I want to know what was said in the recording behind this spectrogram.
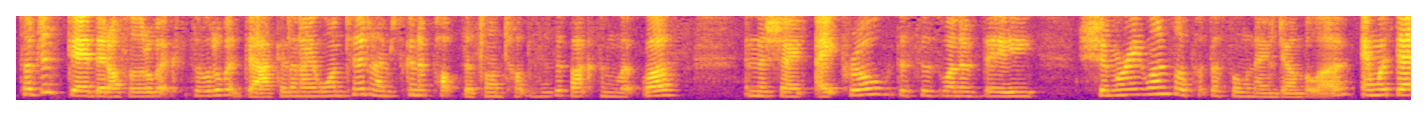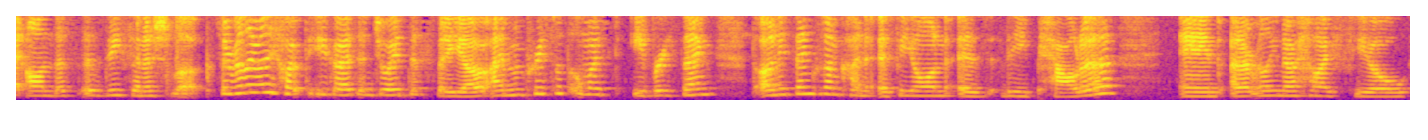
So I've just dabbed that off a little bit because it's a little bit darker than I wanted. And I'm just going to pop this on top. This is a Buxom lip gloss in the shade April. This is one of the shimmery ones. I'll put the full name down below. And with that on, this is the finished look. So I really, really hope that you guys enjoyed this video. I'm impressed with almost everything. The only things that I'm kind of iffy on is the powder and I don't really know how I feel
